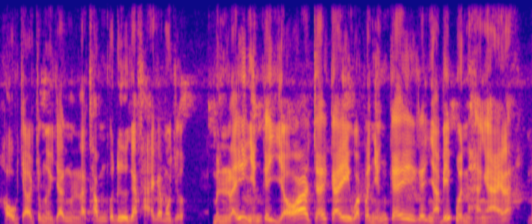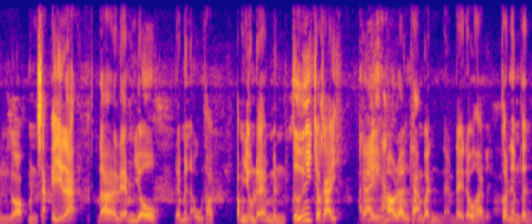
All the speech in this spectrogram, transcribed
hỗ trợ cho người dân là không có đưa rác thải ra môi trường mình lấy những cái vỏ trái cây hoặc là những cái cái nhà bếp mình hàng ngày đó mình gọt mình sắc cái gì đó đó là đem vô để mình ủ thôi. Không dụng để mình tưới cho cây. Cây mau lớn kháng bệnh đầy đủ hết. Có niềm tin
